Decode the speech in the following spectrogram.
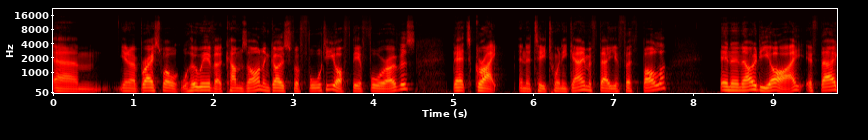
um, you know, Bracewell, whoever comes on and goes for 40 off their four overs, that's great in a T20 game if they're your fifth bowler. In an ODI, if they're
